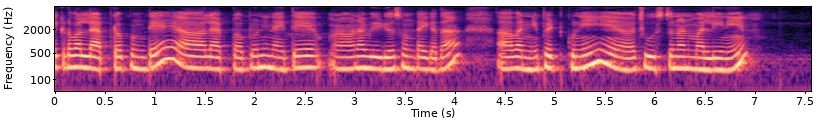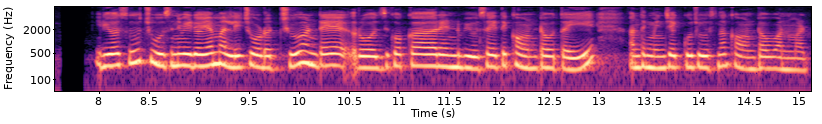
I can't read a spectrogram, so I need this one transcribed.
ఇక్కడ వాళ్ళ ల్యాప్టాప్ ఉంటే ఆ ల్యాప్టాప్లో నేనైతే నా వీడియోస్ ఉంటాయి కదా అవన్నీ పెట్టుకుని చూస్తున్నాను మళ్ళీని. వీడియోస్ చూసిన వీడియోయే మళ్ళీ చూడొచ్చు. అంటే రోజుకి ఒక రెండు వ్యూస్ అయితే కౌంట్ అవుతాయి. అంతకుమించి ఎక్కువ చూసినా కౌంట్ అవ్వనమాట.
